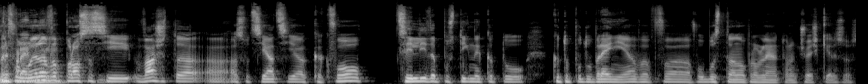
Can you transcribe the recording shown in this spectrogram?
Преформулирам въпроса си, вашата а, асоциация, какво цели да постигне като, като подобрения в, в областта на управлението на човешкия ресурс?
